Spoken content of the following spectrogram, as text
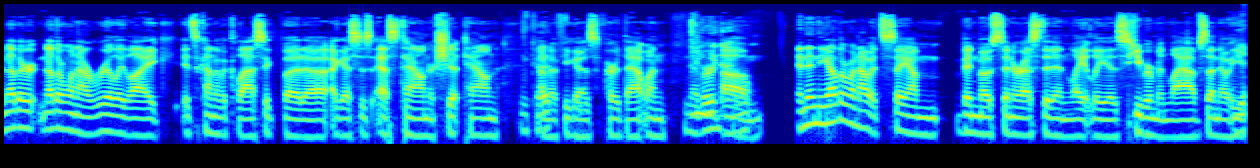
Another another one I really like. It's kind of a classic, but uh, I guess is S Town or Shit Town. Okay. I don't know if you guys have heard that one. never Um, and then the other one I would say I'm been most interested in lately is Huberman Labs. I know he, he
